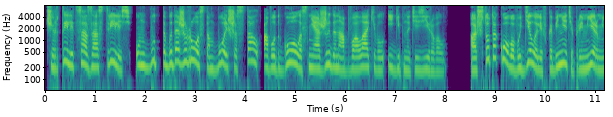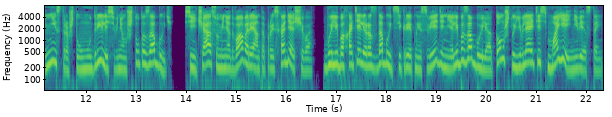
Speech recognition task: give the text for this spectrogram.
Черты лица заострились, он будто бы даже ростом больше стал, а вот голос неожиданно обволакивал и гипнотизировал. «А что такого вы делали в кабинете премьер-министра, что умудрились в нем что-то забыть? Сейчас у меня два варианта происходящего. Вы либо хотели раздобыть секретные сведения, либо забыли о том, что являетесь моей невестой.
